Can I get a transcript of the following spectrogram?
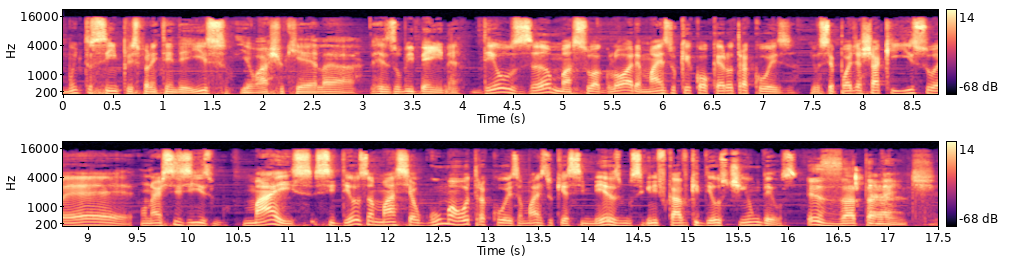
muito simples para entender isso, e eu acho que ela resume bem, né? Deus ama a sua glória mais do que qualquer outra coisa. E você pode achar que isso é um narcisismo. Mas, se Deus amasse alguma outra coisa mais do que a si mesmo, significava que Deus tinha um Deus. Exatamente.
